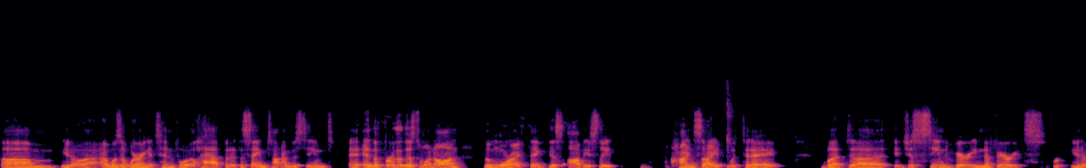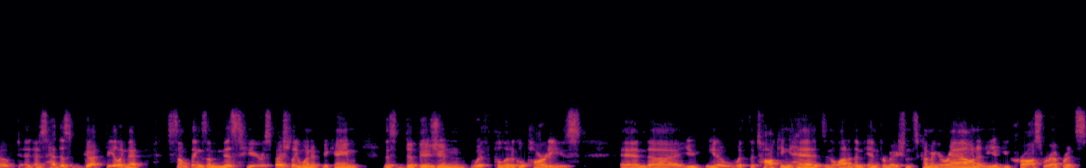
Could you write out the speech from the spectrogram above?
Um, you know, I, I, wasn't wearing a tinfoil hat, but at the same time, this seemed, and the further this went on, the more I think this obviously hindsight with today, but uh, it just seemed very nefarious. You know, I just had this gut feeling that something's amiss here, especially when it became this division with political parties and uh, you you know with the talking heads and a lot of them information's coming around and you, you cross reference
